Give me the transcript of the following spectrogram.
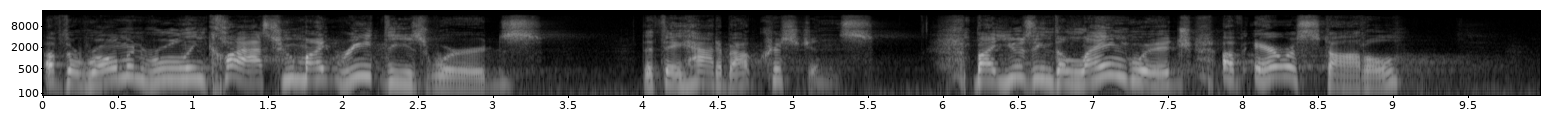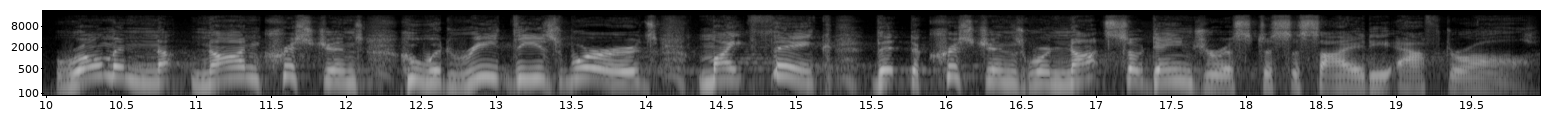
of the Roman ruling class who might read these words that they had about Christians. By using the language of Aristotle, Roman non Christians who would read these words might think that the Christians were not so dangerous to society after all.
